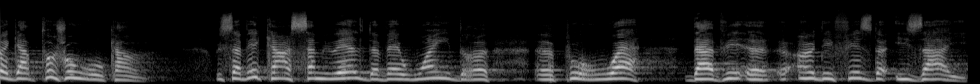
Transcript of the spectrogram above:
regarde toujours au cœur. Vous savez, quand Samuel devait oindre euh, pour roi David, euh, un des fils de Isaïe,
